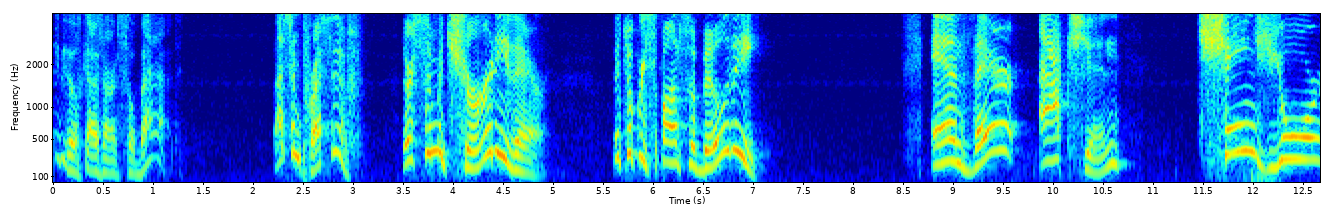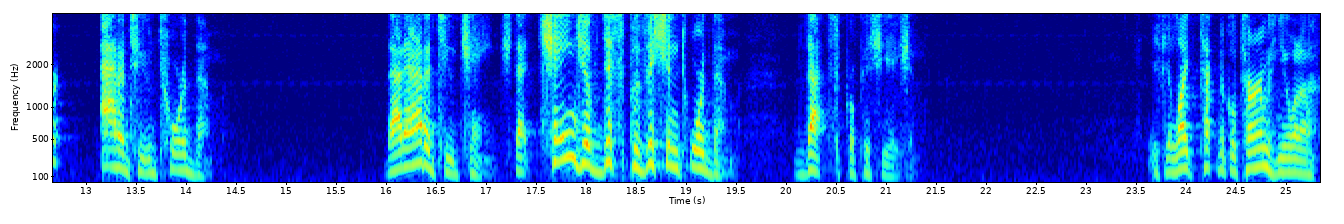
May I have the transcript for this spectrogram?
Maybe those guys aren't so bad. That's impressive. There's some maturity there. They took responsibility. And their action changed your attitude toward them. That attitude change, that change of disposition toward them, that's propitiation. If you like technical terms and you want to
